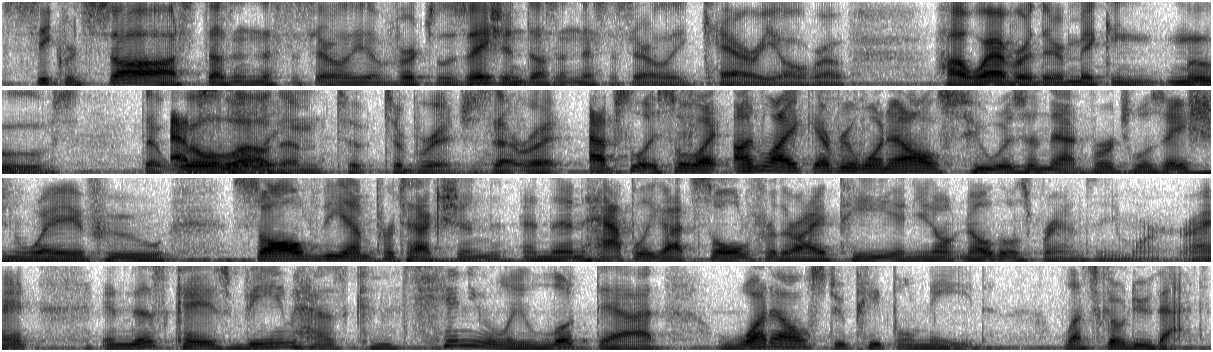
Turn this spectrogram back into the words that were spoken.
secret sauce doesn't necessarily, of virtualization doesn't necessarily carry over. However, they're making moves that will allow them to, to bridge. Is that right? Absolutely. So, like, unlike everyone else who was in that virtualization wave, who solved VM protection and then happily got sold for their IP, and you don't know those brands anymore, right? In this case, Veeam has continually looked at what else do people need. Let's go do that,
